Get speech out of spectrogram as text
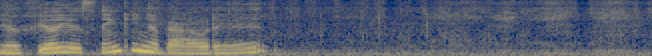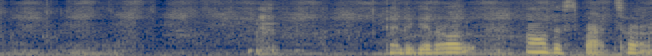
Ophelia's thinking about it. Got to get all, all the spots, huh?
